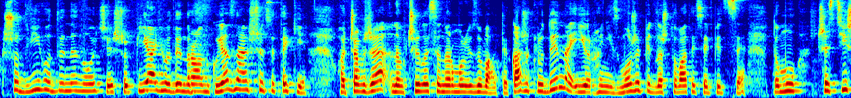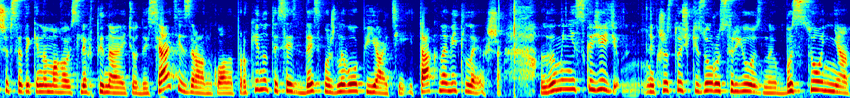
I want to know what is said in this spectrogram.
що дві години ночі, що п'ять годин ранку, я знаю, що це таке. Хоча вже навчилася нормалізувати. Кажуть, людина і організм може підлаштуватися під це. Тому частіше все-таки намагаюся лягти навіть о 10 зранку, але прокинутися десь, можливо, о 5. І так навіть легше. Але ви мені скажіть, якщо точки зору серйозної, безсоння,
